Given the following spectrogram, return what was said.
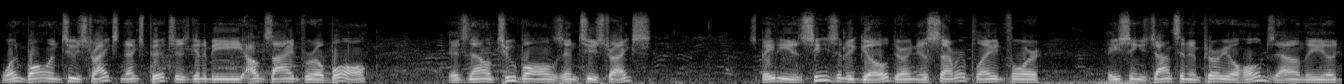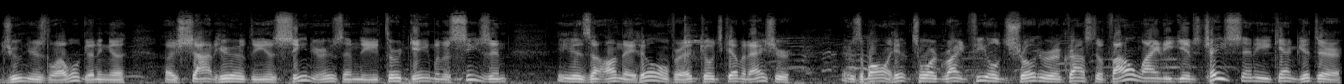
one ball and two strikes. Next pitch is going to be outside for a ball. It's now two balls and two strikes. Spady, a season ago during this summer, played for Hastings Johnson Imperial Homes out on the uh, juniors level, getting a, a shot here at the seniors in the third game of the season. He is on the hill for head coach Kevin Asher. There's a ball hit toward right field. Schroeder across the foul line. He gives chase and he can't get there.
